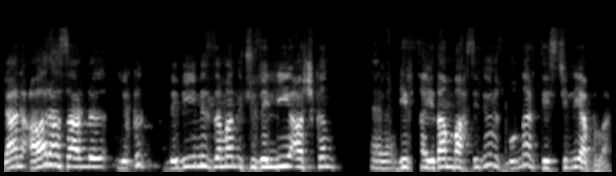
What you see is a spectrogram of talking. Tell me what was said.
Yani ağır hasarlı yıkık dediğimiz zaman 350'yi aşkın evet. bir sayıdan bahsediyoruz. Bunlar tescilli yapılar.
